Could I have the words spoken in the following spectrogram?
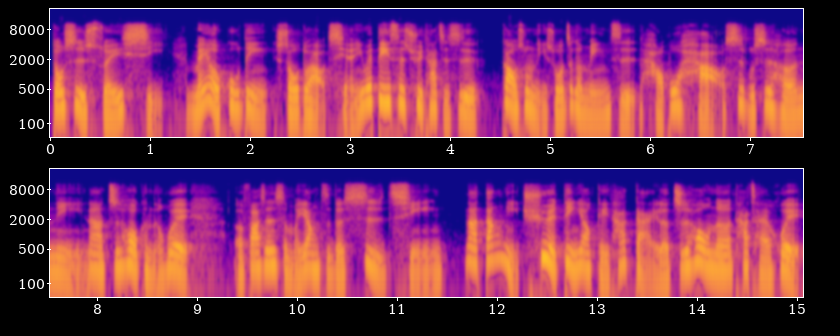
都是随喜，没有固定收多少钱，因为第一次去他只是告诉你说这个名字好不好，适不适合你，那之后可能会呃发生什么样子的事情。那当你确定要给他改了之后呢，他才会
